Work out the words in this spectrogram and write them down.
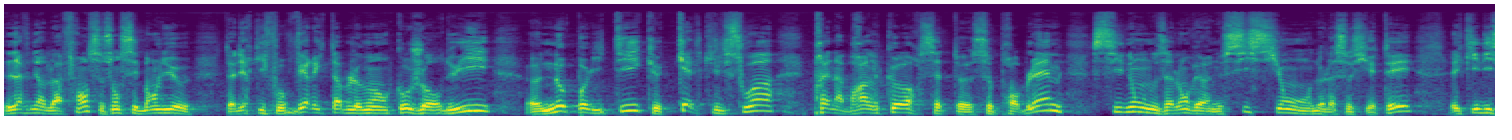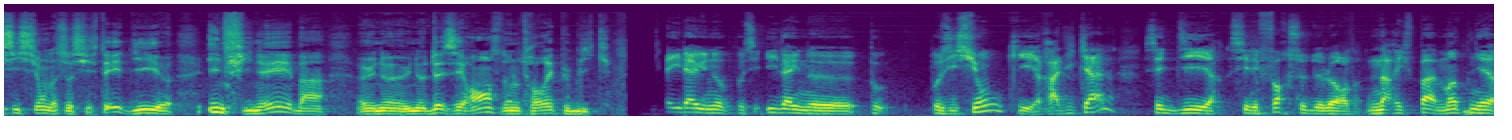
L'avenir de la France, ce sont ses banlieues. C'est-à-dire qu'il faut véritablement qu'aujourd'hui, euh, nos politiques, quels qu'ils soient, prennent à bras le corps ce problème. Sinon, nous allons vers une scission de la société. Et qui dit scission de la société dit, euh, in fine, eh ben, une, une déshérence de notre République. Il a une, il a une position qui est radicale, c'est de dire si les forces de l'ordre n'arrivent pas à maintenir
